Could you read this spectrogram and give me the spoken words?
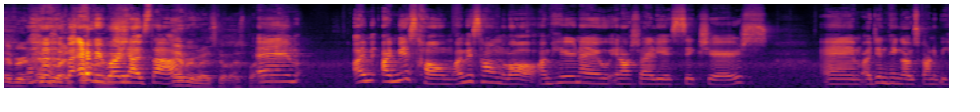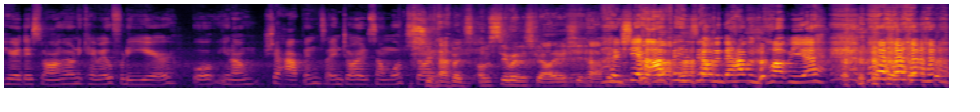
Every, But everybody those- has that. Everywhere's got those places. Um, I I miss home. I miss home a lot. I'm here now in Australia six years. Um, I didn't think I was going to be here this long. I only came out for the year, but you know, shit happens. I enjoyed it so much. So Shit happens. I'm still in Australia. Shit happens. shit happens. I mean, they haven't caught me yet. I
